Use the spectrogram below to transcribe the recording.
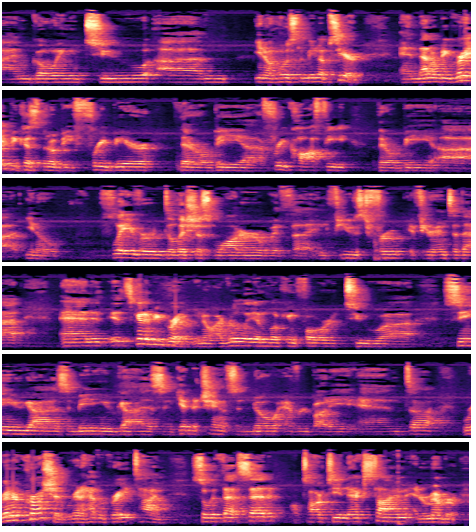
I'm going to, um, you know, host the meetups here. And that'll be great because there'll be free beer, there will be uh, free coffee, there will be, uh, you know, flavored, delicious water with uh, infused fruit if you're into that and it, it's going to be great. You know, I really am looking forward to uh, seeing you guys and meeting you guys and getting a chance to know everybody. And uh, we're going to crush it. We're going to have a great time. So, with that said, I'll talk to you next time. And remember,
